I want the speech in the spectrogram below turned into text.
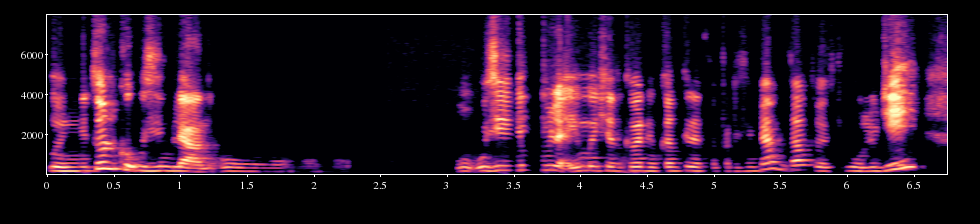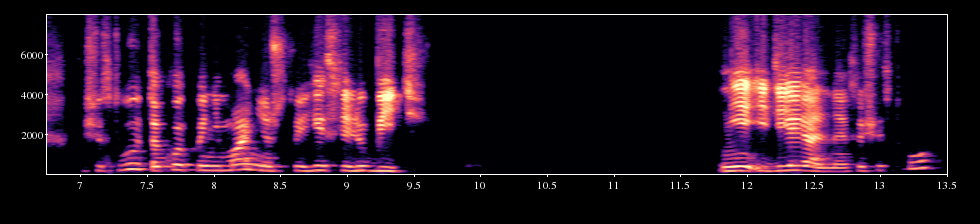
ну не только у землян, у, у земля, и мы сейчас говорим конкретно про землян, да, то есть у людей существует такое понимание, что если любить не идеальное существо,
